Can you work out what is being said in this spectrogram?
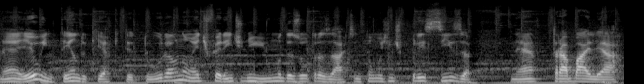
Né? Eu entendo que a arquitetura não é diferente de nenhuma das outras artes, então a gente precisa né, trabalhar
